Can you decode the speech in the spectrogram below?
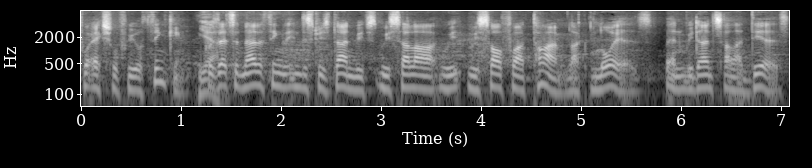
for actual for your thinking. Because Yeah. that's another thing the industry's done. We we sell our we, we sell for our time like lawyers, and we don't sell ideas.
